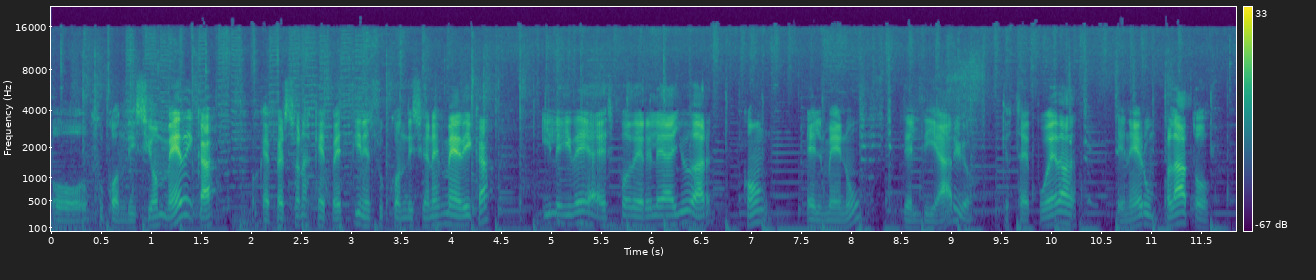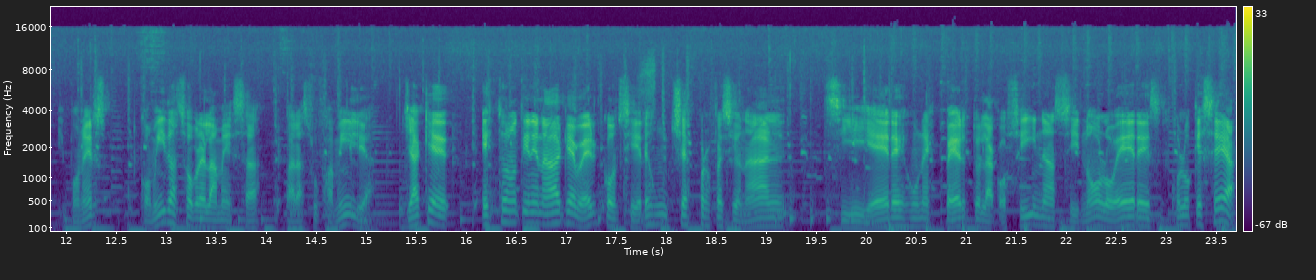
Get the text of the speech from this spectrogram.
o su condición médica, porque hay personas que pues tienen sus condiciones médicas y la idea es poderle ayudar con el menú del diario, que usted pueda tener un plato y poner comida sobre la mesa para su familia, ya que esto no tiene nada que ver con si eres un chef profesional, si eres un experto en la cocina, si no lo eres, o lo que sea.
